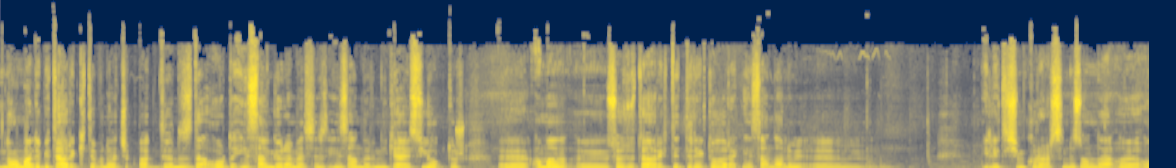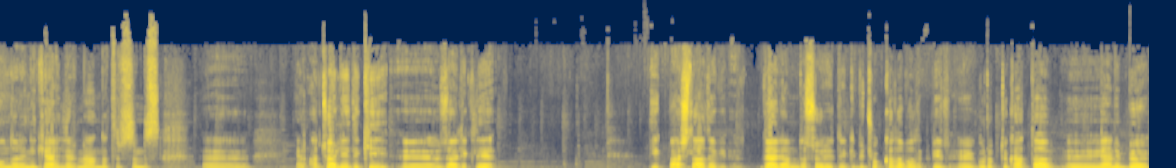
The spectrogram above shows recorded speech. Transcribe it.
normalde bir tarih kitabını açıp baktığınızda orada insan göremezsiniz. İnsanların hikayesi yoktur. E, ama e, sözlü tarihte direkt olarak insanlarla e, iletişim kurarsınız. Onda, e, onların hikayelerini anlatırsınız. E, yani atölyedeki e, özellikle ilk başlarda Derya'nın da söylediği gibi çok kalabalık bir e, gruptuk. Hatta e, yani böl,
